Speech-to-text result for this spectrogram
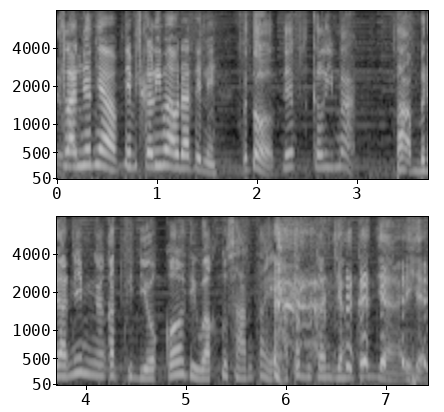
Selanjutnya tips kelima berarti nih. Betul, tips kelima. Tak berani mengangkat video call di waktu santai atau bukan jam kerja. Iya.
